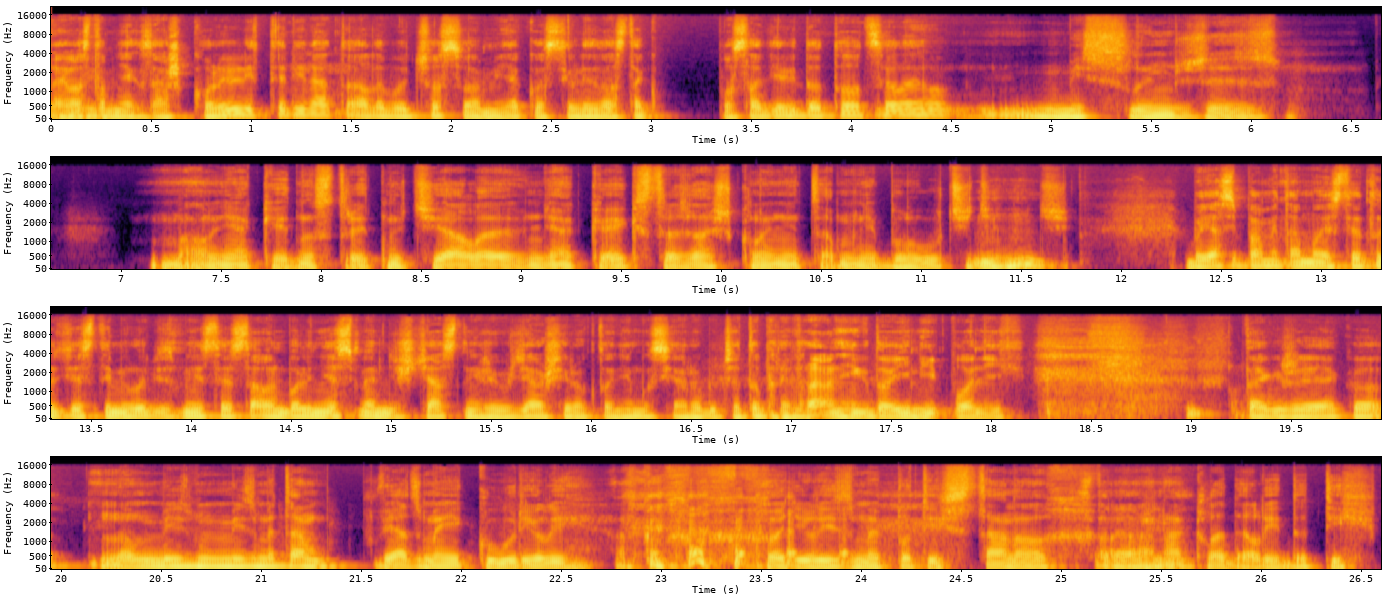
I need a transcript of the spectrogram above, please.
A vás tam nejak zaškolili vtedy na to, alebo čo s vami, ako ste vás tak posadili do toho celého? Myslím, že mal nejaké jedno stretnutie, ale nejaké extra zaškolenie tam nebolo určite mm-hmm. nič. Bo ja si pamätám moje stretnutie s tými ľuďmi z ministerstva, oni boli nesmierne šťastní, že už ďalší rok to nemusia robiť, čo to prepravil niekto iný po nich. Takže ako... No my, my sme tam viac menej kúrili. Ako chodili sme po tých stanoch Strážne. a nakladali do tých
